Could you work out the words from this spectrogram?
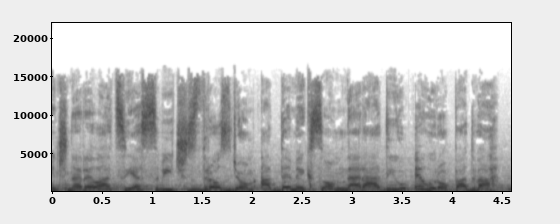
tanečná relácia Switch s Drozďom a Demexom na rádiu Europa 2.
